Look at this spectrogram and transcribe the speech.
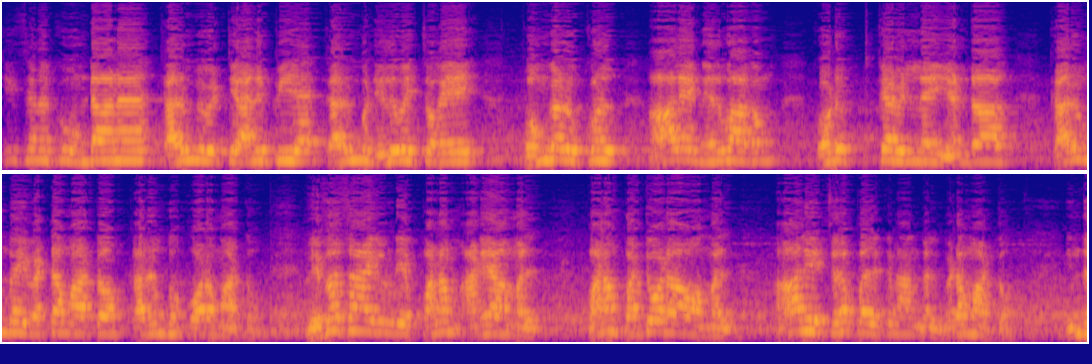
சீசனுக்கு உண்டான கரும்பு வெட்டி அனுப்பிய கரும்பு நிலுவைத் தொகையை பொங்கலுக்குள் ஆலய நிர்வாகம் கொடுக்கவில்லை என்றால் கரும்பை வெட்ட மாட்டோம் கரும்பு போட மாட்டோம். விவசாயிகளுடைய பணம் அடையாமல் பணம் பட்டுவடாமல் ஆலையை திறப்பதற்கு நாங்கள் விட மாட்டோம். இந்த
